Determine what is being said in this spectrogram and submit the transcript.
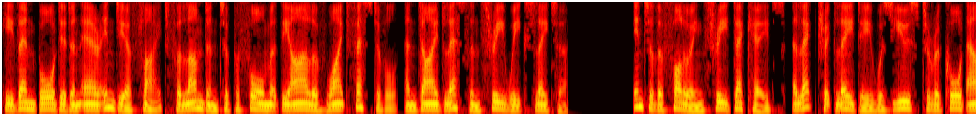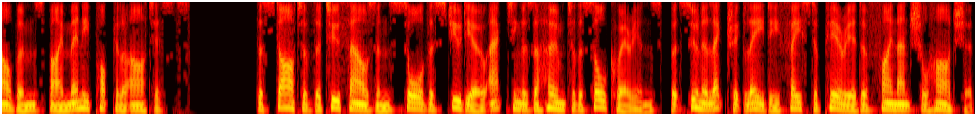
He then boarded an Air India flight for London to perform at the Isle of Wight Festival, and died less than three weeks later. Into the following three decades, Electric Lady was used to record albums by many popular artists. The start of the 2000s saw the studio acting as a home to the Soulquarians, but soon Electric Lady faced a period of financial hardship.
